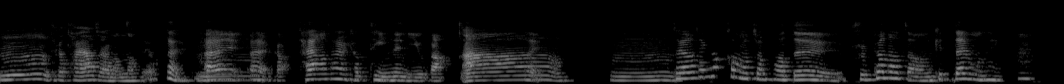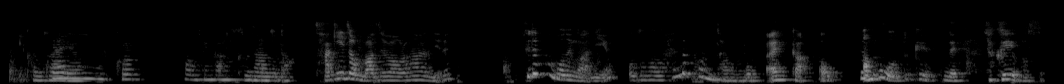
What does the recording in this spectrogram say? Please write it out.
음, 제가 다양한 사람 만나서요? 네. 음. 아니, 아니, 그러니까 다양한 사람이 곁에 있는 이유가 아. 음. 제가 생각하는 것처럼 다들 불편하지 않기 때문에 감사해요. 그렇다고 생각했어요. 감사합니다. 자기 전 마지막으로 하는 일은? 휴대폰 보는 거 아니에요? 어, 저 핸드폰 잘 안 보고. 아니, 그러니까 어, 안 보고 어떻게? 근데 제가 그 얘기 봤어.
